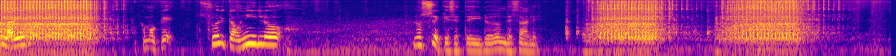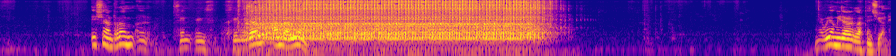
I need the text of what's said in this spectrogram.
Anda bien. Como que suelta un hilo. No sé qué es este hilo, de dónde sale. ella en RAM en general anda bien. Me voy a mirar las tensiones.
